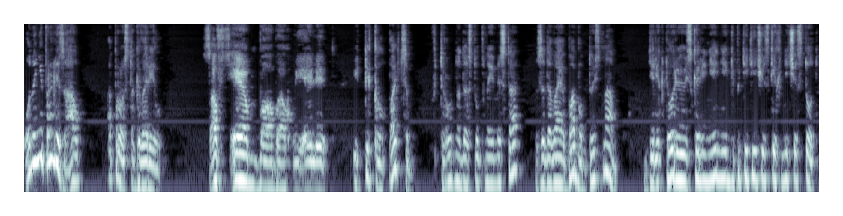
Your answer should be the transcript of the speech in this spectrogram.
Он и не пролезал, а просто говорил Совсем бабы охуели!» И тыкал пальцем в труднодоступные места, задавая бабам, то есть нам, директорию искоренения гипотетических нечистот.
